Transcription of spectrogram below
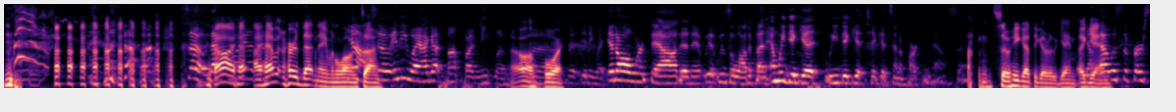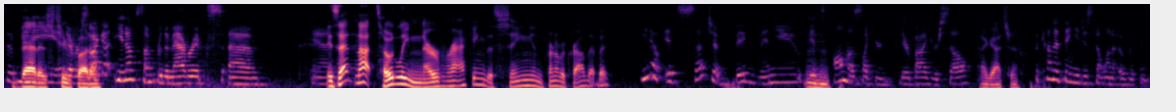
so that's Oh, I, ha- I haven't heard that name in a long yeah, time. So anyway, I got bumped by Meatloaf. Oh, boy. But anyway, it all worked out, and it, it was a lot of fun. And we did get we did get tickets and a parking pass. So So he got to go to the game again. yeah, that was the first of many That is too endeavors. So I got you know some for the Mavericks. Um, and, Is that uh, not totally nerve wracking to sing in front of a crowd that big? You know, it's such a big venue. Mm-hmm. It's almost like you're there by yourself. I gotcha. It's the kind of thing you just don't want to overthink.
